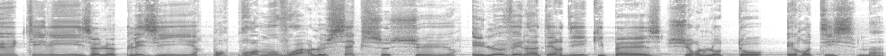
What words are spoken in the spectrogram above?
utilise le plaisir pour promouvoir le sexe sûr et lever l'interdit qui pèse sur l'auto-érotisme.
